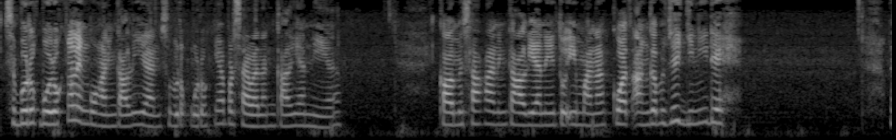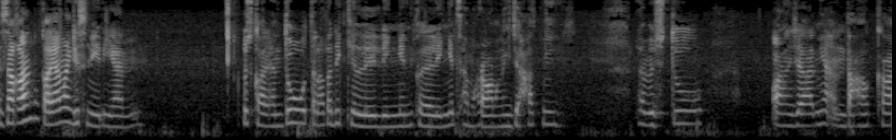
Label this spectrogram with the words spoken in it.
seburuk-buruknya lingkungan kalian seburuk-buruknya persahabatan kalian nih ya. Kalau misalkan kalian itu imannya kuat anggap aja gini deh. Misalkan kalian lagi sendirian terus kalian tuh ternyata dikelilingin kelilingin sama orang-orang jahat nih. Habis itu orang jahatnya entah ke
